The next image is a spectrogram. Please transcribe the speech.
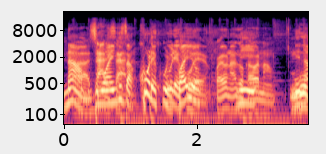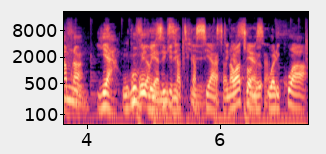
naam Ah, zimewaingiza kule kule. Kwa hiyo kule. Kwa hiyo ni- ni namna ya nguvu, ya mziki katika siasa. Na watu walikuwa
